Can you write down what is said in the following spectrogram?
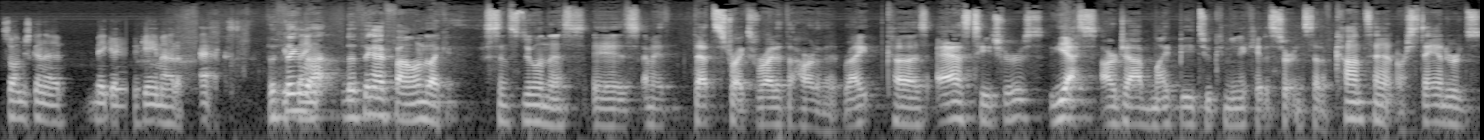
so I'm just going to make a game out of X. The thing that the thing I found like since doing this is, I mean, that strikes right at the heart of it, right? Because as teachers, yes, our job might be to communicate a certain set of content or standards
